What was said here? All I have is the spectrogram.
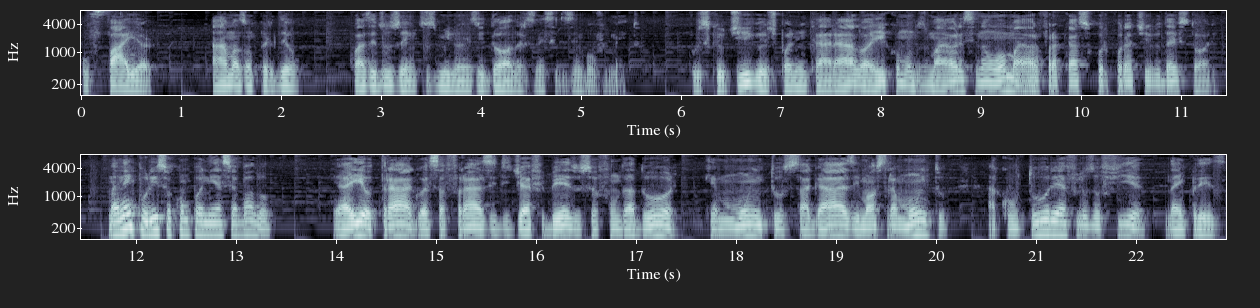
o Fire. A Amazon perdeu quase 200 milhões de dólares nesse desenvolvimento. Por isso que eu digo, a gente pode encará-lo aí como um dos maiores, se não o maior fracasso corporativo da história. Mas nem por isso a companhia se abalou. E aí eu trago essa frase de Jeff Bezos, seu fundador, que é muito sagaz e mostra muito a cultura e a filosofia da empresa.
